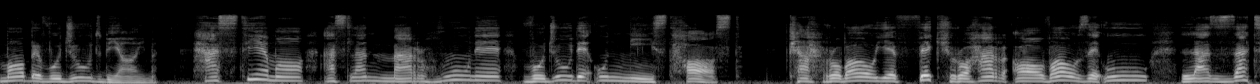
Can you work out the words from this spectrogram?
ما به وجود بیایم. هستی ما اصلا مرهون وجود اون نیست هاست کهربای فکر و هر آواز او لذت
